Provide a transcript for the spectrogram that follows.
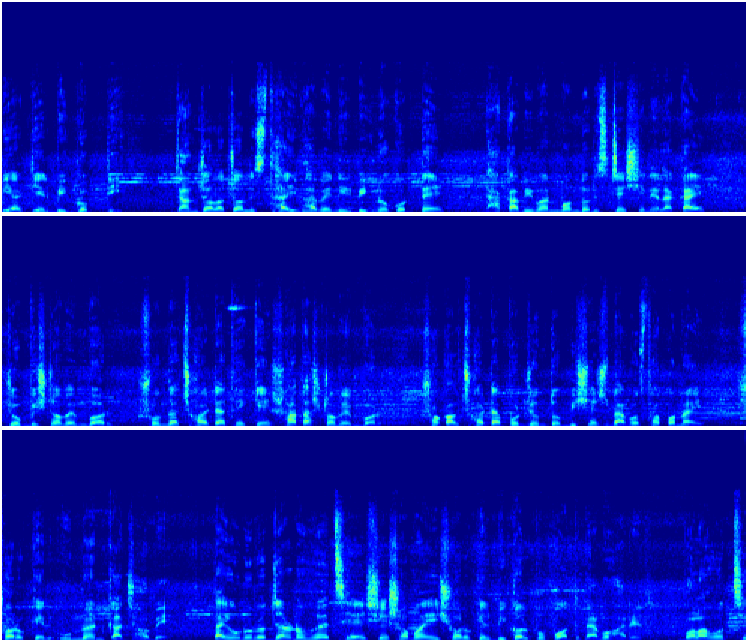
বিআরটি এর বিজ্ঞপ্তি। যান চলাচল স্থায়ীভাবে নির্বিঘ্ন করতে ঢাকা বিমানবন্দর স্টেশন এলাকায় চব্বিশ নভেম্বর সন্ধ্যা ছয়টা থেকে সাতাশ নভেম্বর সকাল ছয়টা পর্যন্ত বিশেষ ব্যবস্থাপনায় সড়কের উন্নয়ন কাজ হবে। তাই অনুরোধ জানানো হয়েছে সে সময় এই সড়কের বিকল্প পথ ব্যবহারের। বলা হচ্ছে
